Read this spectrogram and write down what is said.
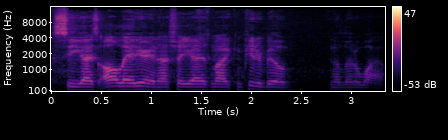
see you guys all later and I'll show you guys my computer build in a little while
